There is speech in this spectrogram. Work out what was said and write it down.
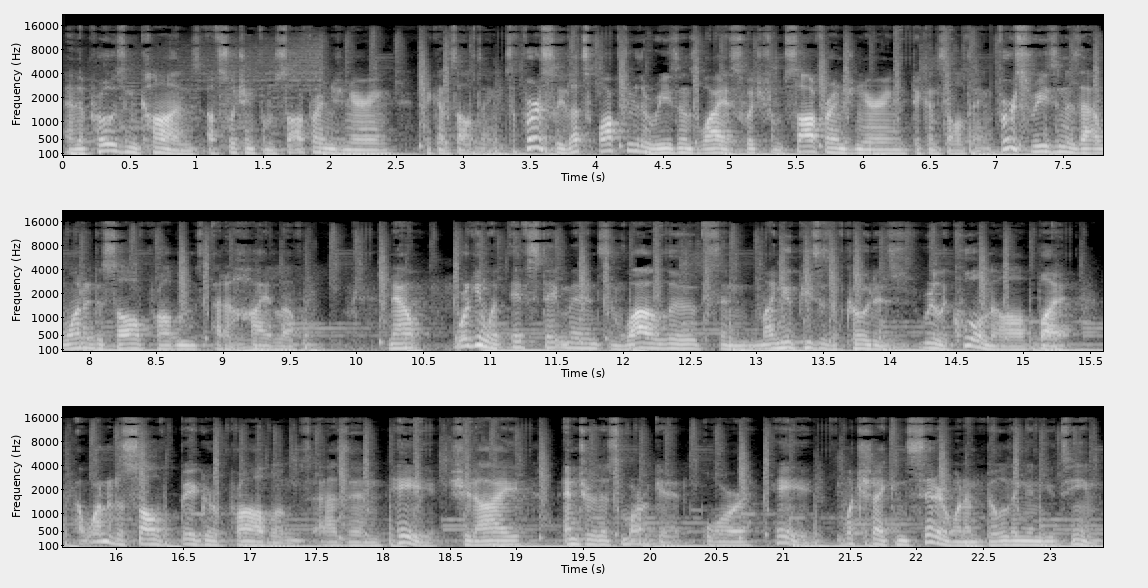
and the pros and cons of switching from software engineering to consulting. So firstly, let's walk through the reasons why I switched from software engineering to consulting. First reason is that I wanted to solve problems at a high level. Now, working with if statements and while loops and my new pieces of code is really cool and all, but I wanted to solve bigger problems as in, hey, should I enter this market? Or hey, what should I consider when I'm building a new team?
